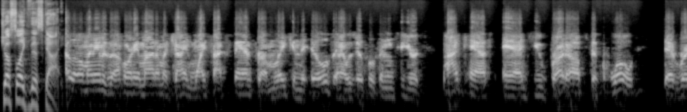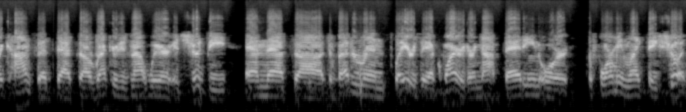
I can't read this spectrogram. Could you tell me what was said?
just like this guy. Hello, my name is uh, Jorge Mata. I'm a giant White Sox fan from Lake in the Hills, and I was just listening to your podcast, and you brought up the quote that Rick Hahn said that uh, record is not where it should be, and that uh, the veteran players they acquired are not batting or performing like they should.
